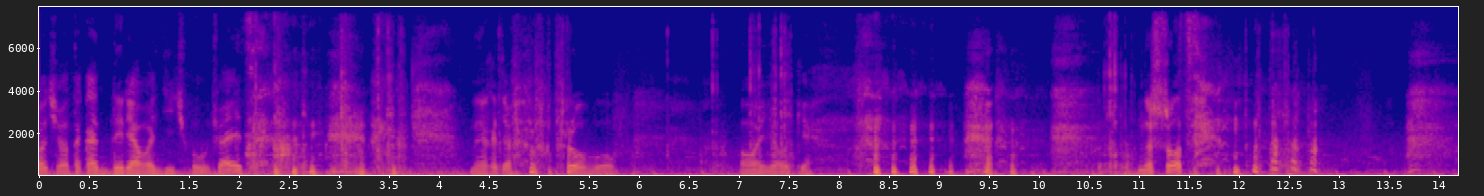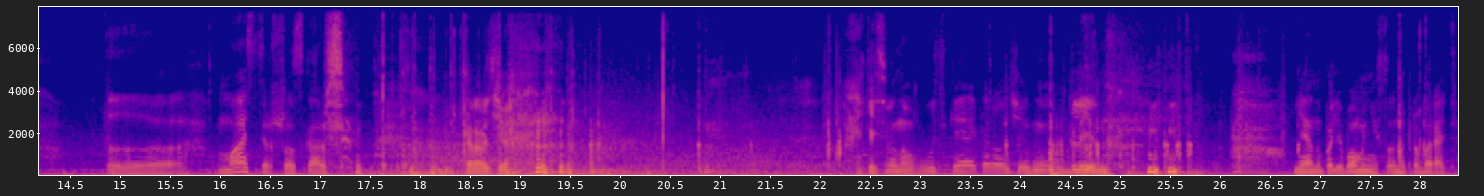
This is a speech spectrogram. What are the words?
Короче, вот такая дырявая дичь получается. Ну я хоча б попробував. Ой, йолки. Ну що це? Е, Мастер, що скажеш? Коротше. Якесь воно вузьке, коротше, ну блін. Ні, ну по-любому ніхто не прибереться.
